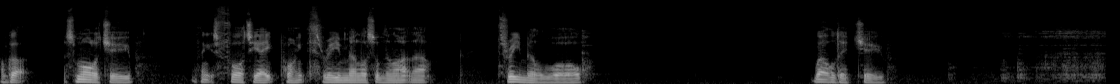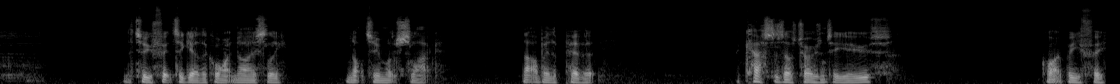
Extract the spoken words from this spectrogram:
I've got a smaller tube. I think it's 48.3 mil or something like that. 3 mil wall, welded tube. The two fit together quite nicely, not too much slack. That'll be the pivot. The casters I've chosen to use quite beefy.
